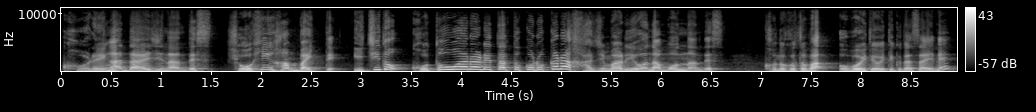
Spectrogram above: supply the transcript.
これが大事なんです。商品販売って一度断られたところから始まるようなもんなんです。この言葉覚えておいてくださいね。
